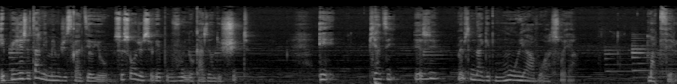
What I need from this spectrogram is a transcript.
Et puis Jésus allé même jusqu'à dire, Yo, ce soir je serai pour vous une occasion de chute. Et Pierre dit, Jésus, même si nous avons mourir à voir soi, m'a fait.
